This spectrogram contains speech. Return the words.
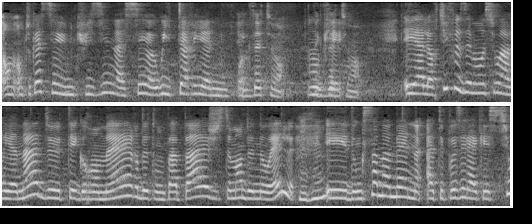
en, en, tout cas c'est une cuisine assez oui terrienne. Exactement. Exactement. Et alors, tu faisais mention, Ariana, de tes grands-mères, de ton papa, justement de Noël. Mhm. Et donc, ça m'amène à te poser la question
